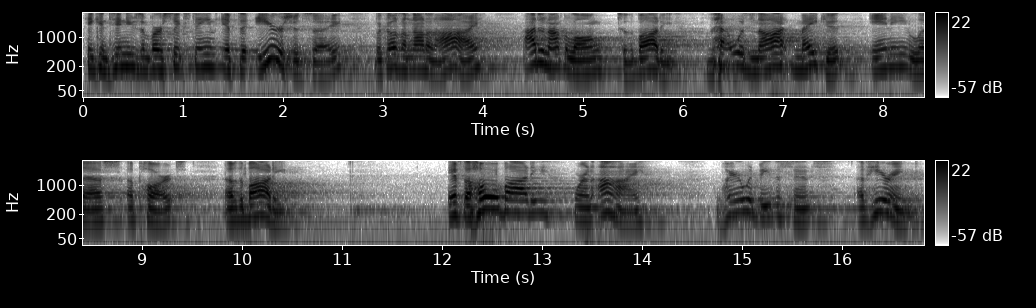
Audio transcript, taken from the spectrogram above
He continues in verse 16 If the ear should say, Because I'm not an eye, I do not belong to the body, that would not make it any less a part of the body. If the whole body were an eye, where would be the sense of hearing?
